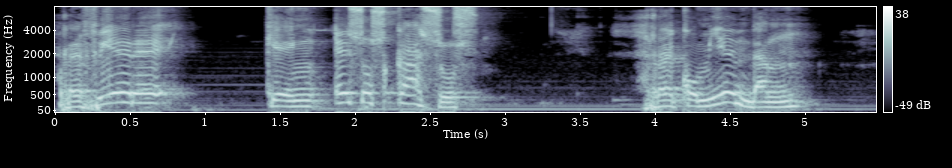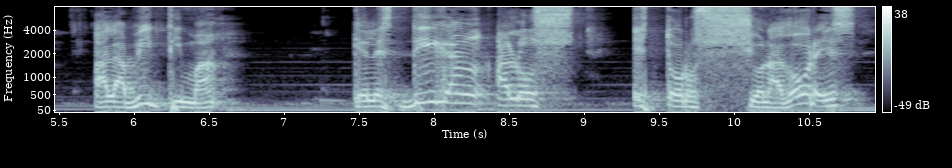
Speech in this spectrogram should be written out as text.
Refiere que en esos casos recomiendan a la víctima que les digan a los extorsionadores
